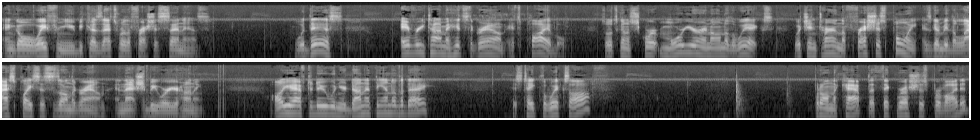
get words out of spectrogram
and go away from you because that's where the freshest scent is. With this, every time it hits the ground, it's pliable. So it's going to squirt more urine onto the wicks, which in turn, the freshest point is going to be the last place this is on the ground, and that should be where you're hunting. All you have to do when you're done at the end of the day is take the wicks off, put on the cap the thick brush is provided,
